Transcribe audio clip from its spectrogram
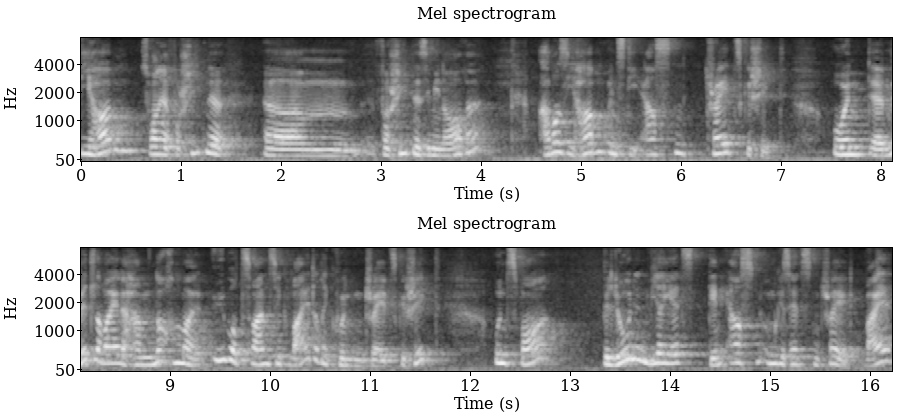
Die haben, es waren ja verschiedene, ähm, verschiedene Seminare, aber sie haben uns die ersten Trades geschickt. Und äh, mittlerweile haben nochmal über 20 weitere Kunden Trades geschickt. Und zwar belohnen wir jetzt den ersten umgesetzten Trade, weil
